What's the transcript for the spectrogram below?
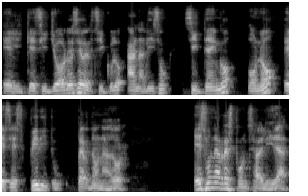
el que si yo oro ese versículo, analizo si tengo o no ese espíritu perdonador. Es una responsabilidad.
